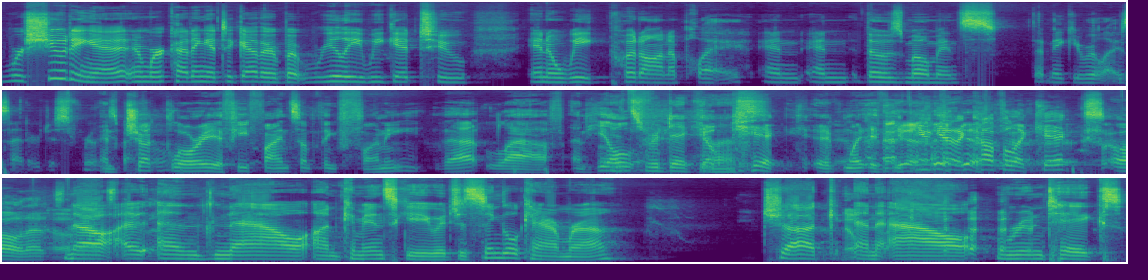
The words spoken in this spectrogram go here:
we're shooting it and we're cutting it together but really we get to in a week put on a play. And and those moments that make you realize that are just really And special. Chuck Lorre, if he finds something funny, that laugh, and he'll It's ridiculous. He'll kick if, when- if you get a couple of kicks. Oh, that's No, I, and now on Kominsky, which is single camera, Chuck and Al Rune takes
